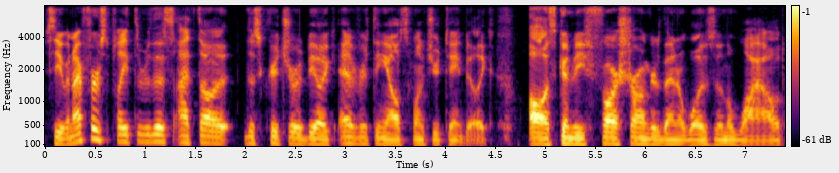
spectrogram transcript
See, when I first played through this, I thought this creature would be like everything else once you tamed it. Like, oh, it's going to be far stronger than it was in the wild.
